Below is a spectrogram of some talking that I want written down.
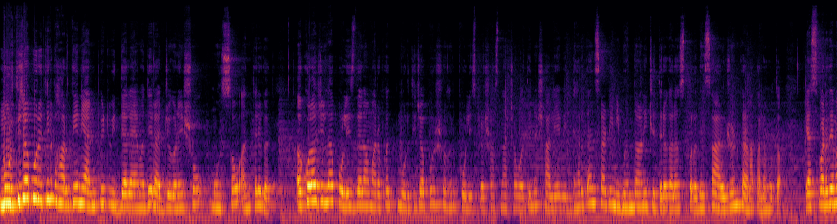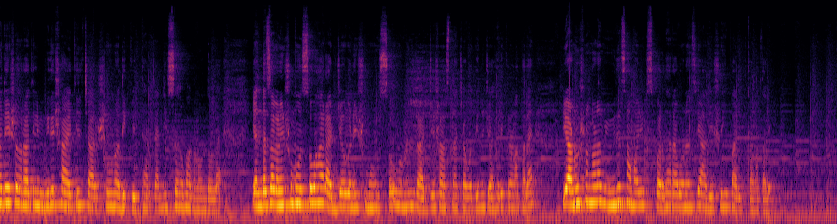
मूर्तिजापूर येथील भारतीय ज्ञानपीठ विद्यालयामध्ये राज्य गणेशो महोत्सव अंतर्गत अकोला जिल्हा पोलीस दलामार्फत मूर्तिजापूर शहर पोलीस प्रशासनाच्या वतीने शालेय विद्यार्थ्यांसाठी निबंध आणि चित्रकला स्पर्धेचं आयोजन करण्यात आलं होतं. या स्पर्धेमध्ये शहरातील विविध शाळेतील चारशेहून अधिक विद्यार्थ्यांनी सहभाग नोंदवला यंदाचा गणेश महोत्सव हा राज्य गणेश महोत्सव म्हणून राज्य शासनाच्या वतीने जाहीर करण्यात आला आहे या अनुषंगानं विविध सामाजिक स्पर्धा राबवण्याचे आदेशही पारित करण्यात आले.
